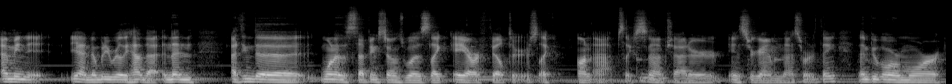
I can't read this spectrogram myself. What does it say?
I mean, yeah, nobody really had that. And then I think the one of the stepping stones was like AR filters, like on apps like Snapchat or Instagram and that sort of thing. And then people were more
